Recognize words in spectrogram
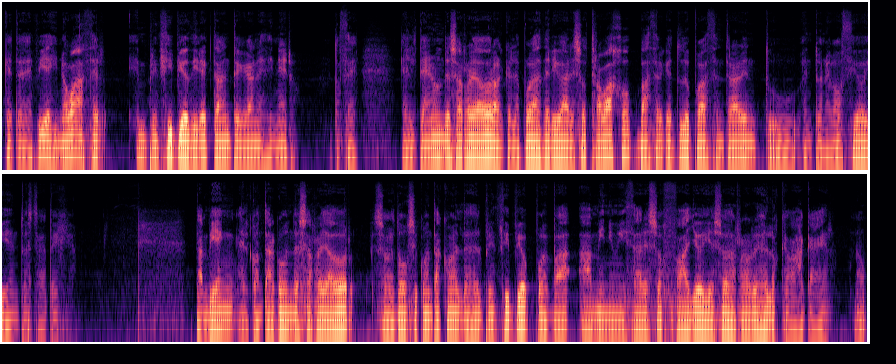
que, te desvíes y no van a hacer en principio directamente que ganes dinero. Entonces, el tener un desarrollador al que le puedas derivar esos trabajos va a hacer que tú te puedas centrar en tu, en tu negocio y en tu estrategia. También el contar con un desarrollador, sobre todo si cuentas con él desde el principio, pues va a minimizar esos fallos y esos errores en los que vas a caer. ¿no?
